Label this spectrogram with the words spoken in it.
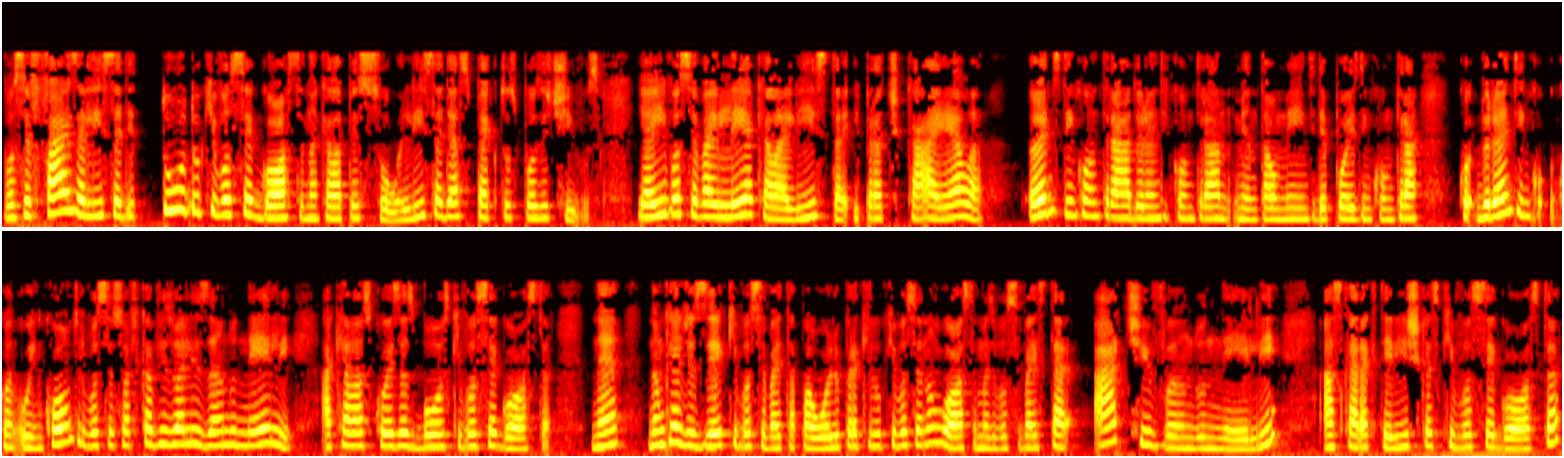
Você faz a lista de tudo que você gosta naquela pessoa, lista de aspectos positivos. E aí você vai ler aquela lista e praticar ela antes de encontrar, durante encontrar mentalmente, depois de encontrar, durante o encontro, você só fica visualizando nele aquelas coisas boas que você gosta, né? Não quer dizer que você vai tapar o olho para aquilo que você não gosta, mas você vai estar ativando nele as características que você gosta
